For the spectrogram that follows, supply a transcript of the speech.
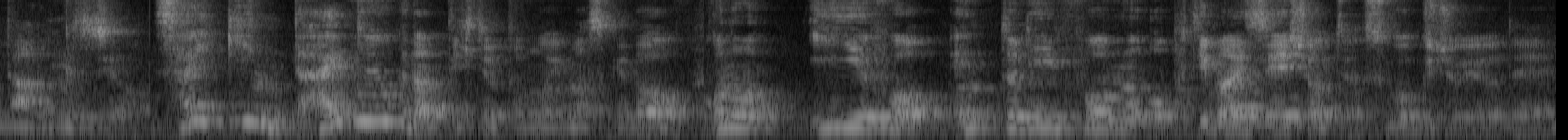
ってあるんですよ。最近だいぶ良くなってきてると思いますけどこの EFO エントリーフォームオプティマイゼーションっていうのはすごく重要で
